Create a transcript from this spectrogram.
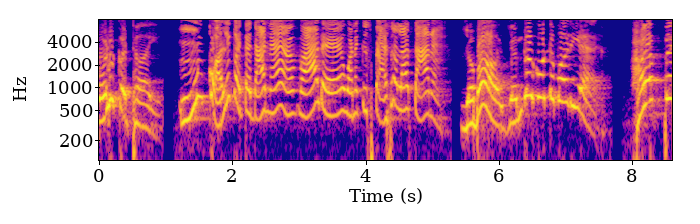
kozhukattai hmm கொழுக்கட்டை. தானே? வாடே உனக்கு ஸ்பெஷலா தாரேன். யபா எங்க கூட்டு போறியே ஹாப்பி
